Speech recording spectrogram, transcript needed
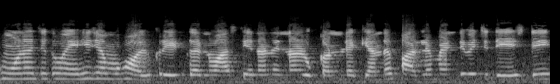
ਹੁਣ ਜਦੋਂ ਇਹ ਜਿਹਾ ਮਾਹੌਲ ਕ੍ਰੀਏਟ ਕਰਨ ਵਾਸਤੇ ਇਹਨਾਂ ਨੇ ਇਹਨਾਂ ਲੋਕਾਂ ਨੂੰ ਲੈ ਕੇ ਆਂਦਾ ਪਾਰਲੀਮੈਂਟ ਦੇ ਵਿੱਚ ਦੇਸ਼ ਦੀ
